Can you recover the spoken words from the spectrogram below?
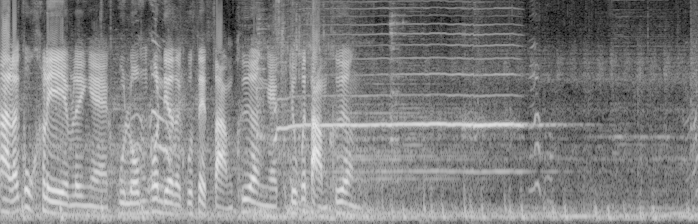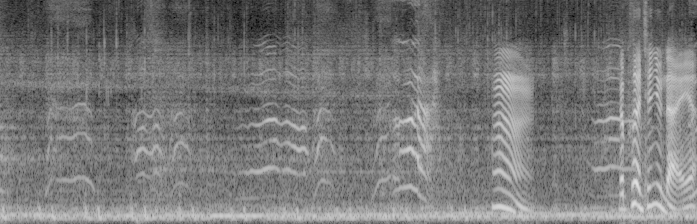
อะแล้วกูเคลมเลยไง กูล้มคนเดียวแต่กูเสร็จสามเครื่องไงกูจุกไปสามเครื่อง อืม แล้วเพื่อนฉันอยู่ไหนอะ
